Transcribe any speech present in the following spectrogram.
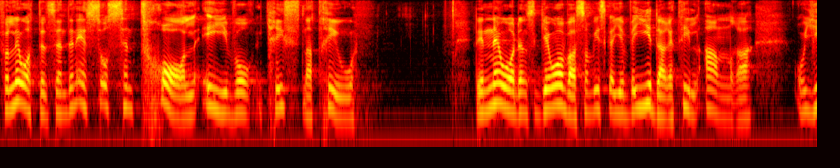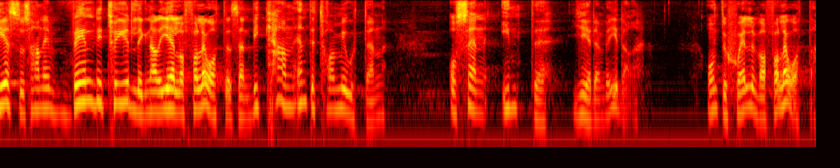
Förlåtelsen den är så central i vår kristna tro. Det är nådens gåva som vi ska ge vidare till andra. Och Jesus han är väldigt tydlig när det gäller förlåtelsen. Vi kan inte ta emot den och sen inte ge den vidare. Och inte själva förlåta.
